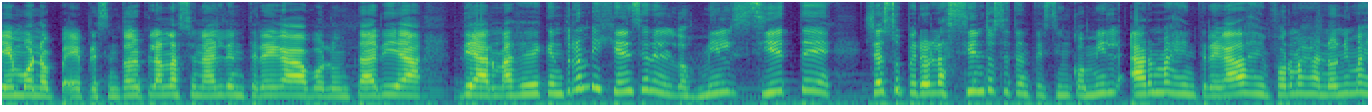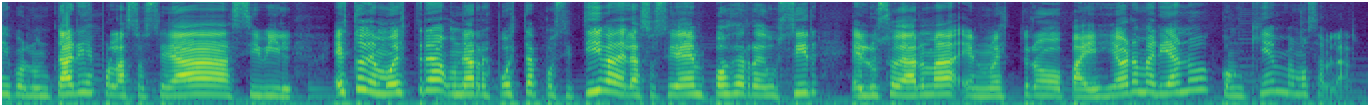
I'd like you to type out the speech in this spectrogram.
quien bueno, eh, presentó el Plan Nacional de Entrega Voluntaria de Armas. Desde que entró en vigencia en el 2007 ya superó las 175 mil armas entregadas en formas anónimas y voluntarias por la sociedad civil. Esto demuestra una respuesta positiva de la sociedad en pos de reducir el uso de armas en nuestro país. Y ahora, Mariano, ¿con quién vamos a hablar?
